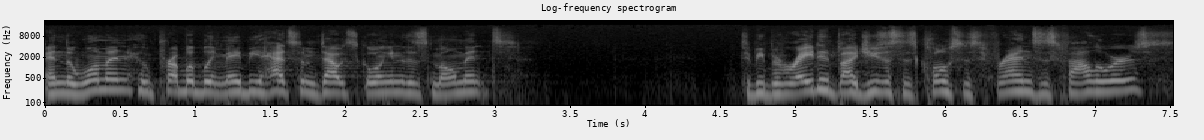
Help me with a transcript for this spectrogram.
And the woman who probably maybe had some doubts going into this moment, to be berated by Jesus' closest friends, his followers,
